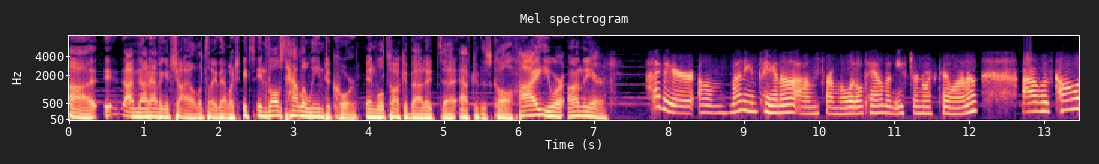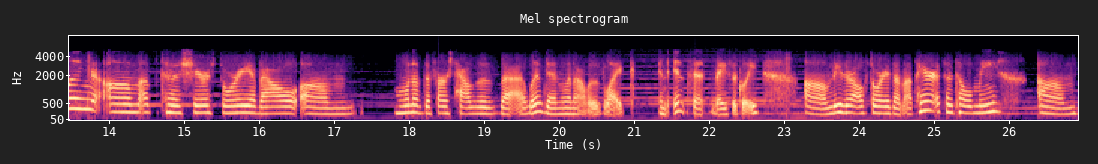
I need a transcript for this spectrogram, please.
uh, it, I'm not having a child. I'll tell you that much. It involves Halloween decor, and we'll talk about it uh, after this call. Hi, you are on the air. Hi there. Um, my name's Hannah. I'm from a little town in eastern North Carolina. I was calling um, up to share a story about um, one of the first houses that I lived in when I was like an infant, basically. Um, these are all stories that my parents have told me, um,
